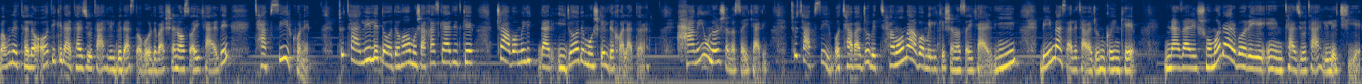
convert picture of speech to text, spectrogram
و اون اطلاعاتی که در تجزیه و تحلیل به دست آورده و شناسایی کرده تفسیر کنه. تو تحلیل داده ها مشخص کردید که چه عواملی در ایجاد مشکل دخالت دارن. همه اونا رو شناسایی کردیم. تو تفسیر با توجه به تمام عواملی که شناسایی کردیم به این مسئله توجه می‌کنیم که نظر شما درباره این تزیه و تحلیل چیه؟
